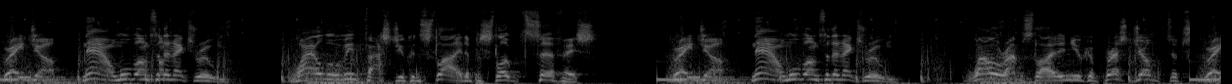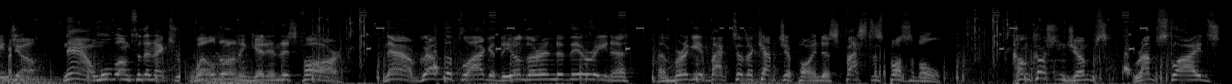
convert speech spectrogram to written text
Great job. Now move on to the next room. While moving fast, you can slide up a sloped surface. Great job. Now move on to the next room. While ramp sliding, you can press jump to... Great jump! Now move on to the next. Well done in getting this far. Now grab the flag at the other end of the arena and bring it back to the capture point as fast as possible. Concussion jumps, ramp slides,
